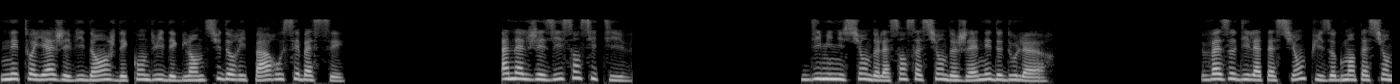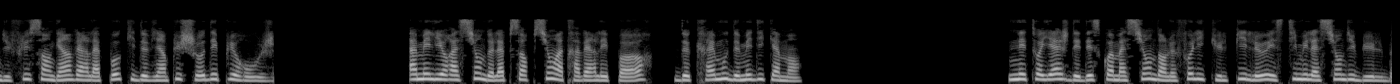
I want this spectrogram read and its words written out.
Nettoyage et vidange des conduits des glandes sudoripares ou sébacées. Analgésie sensitive. Diminution de la sensation de gêne et de douleur. Vasodilatation puis augmentation du flux sanguin vers la peau qui devient plus chaude et plus rouge. Amélioration de l'absorption à travers les pores, de crème ou de médicaments. Nettoyage des desquamations dans le follicule pileux et stimulation du bulbe.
